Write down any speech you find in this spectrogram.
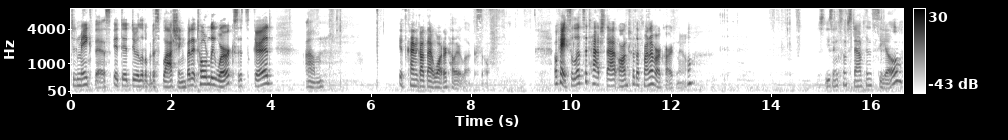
to make this, it did do a little bit of splashing, but it totally works. It's good. Um, it's kind of got that watercolor look. So, okay, so let's attach that onto the front of our card now. Just using some Stampin' Seal.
